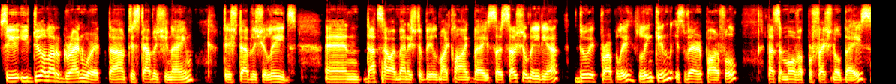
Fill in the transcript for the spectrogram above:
So you, you do a lot of groundwork um, to establish your name, to establish your leads. And that's how I managed to build my client base. So social media, do it properly. LinkedIn is very powerful. That's a more of a professional base.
